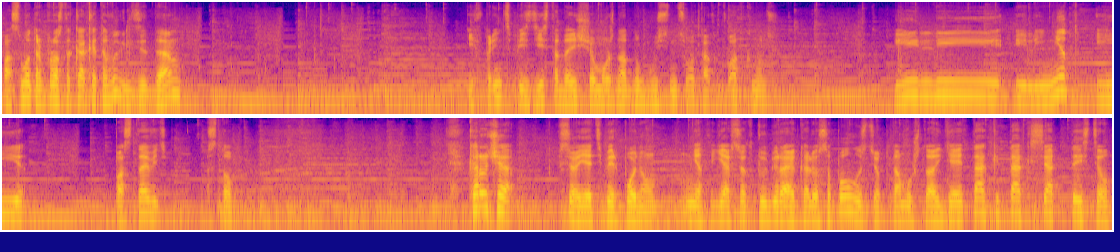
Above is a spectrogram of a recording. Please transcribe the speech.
посмотрим просто, как это выглядит, да? Да. И, в принципе, здесь тогда еще можно одну гусеницу вот так вот воткнуть. Или... Или нет, и поставить... Стоп. Короче, все, я теперь понял. Нет, я все-таки убираю колеса полностью, потому что я и так, и так всяк тестил.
